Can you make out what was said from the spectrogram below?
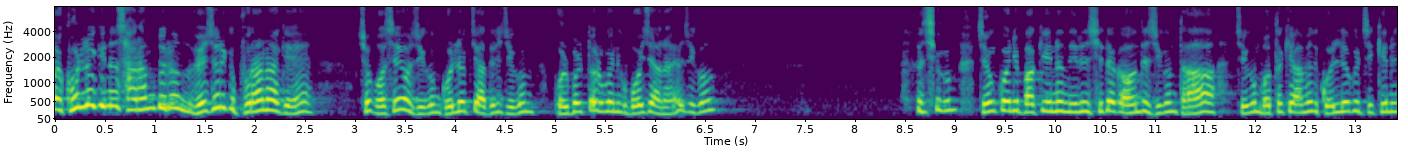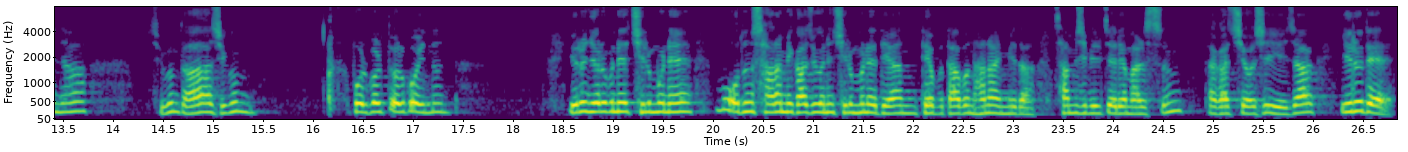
아, 권력 있는 사람들은 왜 저렇게 불안하게? 저 보세요, 지금 권력자들이 지금 벌벌 떨고 있는 거 보이지 않아요, 지금? 지금 정권이 바뀌는 이런 시대 가운데 지금 다 지금 어떻게 하면 권력을 지키느냐 지금 다 지금 벌벌 떨고 있는 이런 여러분의 질문에 모든 사람이 가지고 있는 질문에 대한 대부 답은 하나입니다. 31절의 말씀 다 같이요 시작 이르되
